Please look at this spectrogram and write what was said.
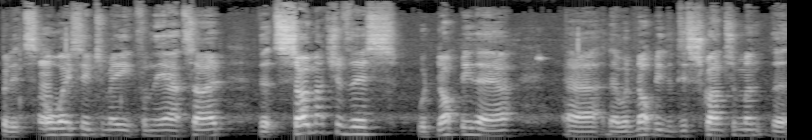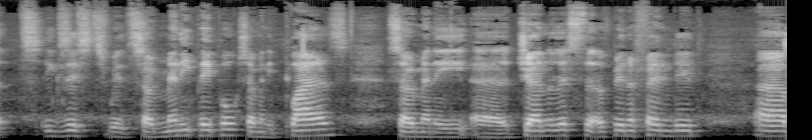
but it's Mm. always seemed to me from the outside that so much of this would not be there. Uh, there would not be the disgruntlement that exists with so many people, so many players, so many uh, journalists that have been offended. Um,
